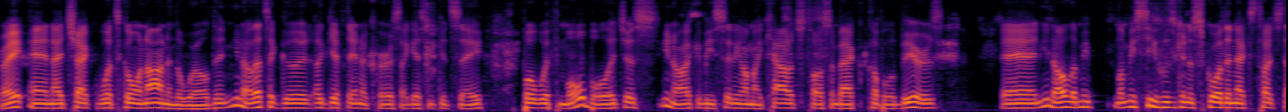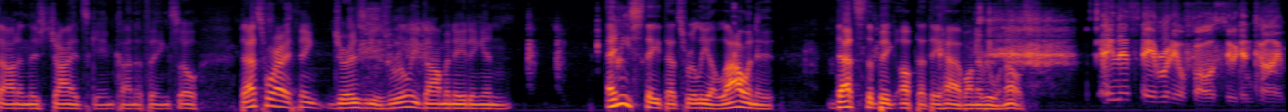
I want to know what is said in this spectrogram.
right? And I check what's going on in the world. And, you know, that's a good, a gift and a curse, I guess you could say. But with mobile, it just, you know, I could be sitting on my couch, tossing back a couple of beers and you know let me let me see who's going to score the next touchdown in this giants game kind of thing so that's where I think Jersey is really dominating in any state that's really allowing it. That's the big up that they have on everyone else. And that's everybody will follow suit in time.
